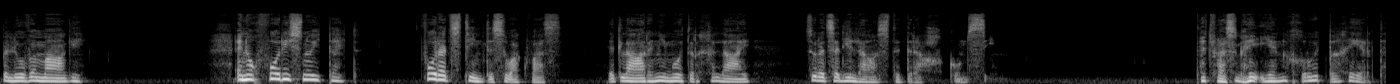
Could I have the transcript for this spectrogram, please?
beloof Magie. En nog voor die snoeityd, voordat Tien te swak was, het Lara in die motor gelaai sodat sy die laaste drag kon sien. Dit was my een groot begeerte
